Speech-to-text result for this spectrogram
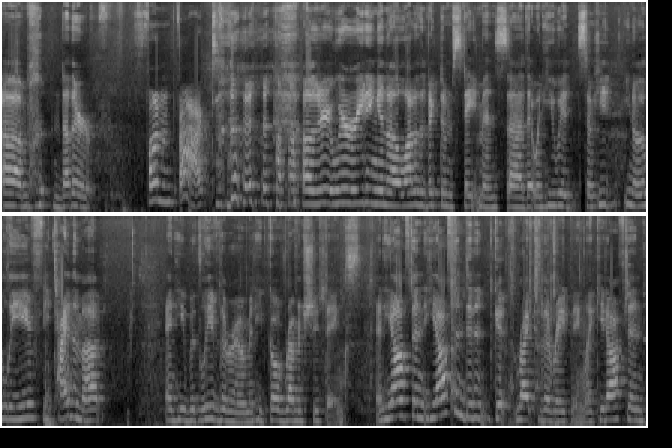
Um, another fun fact. Re- we were reading in a lot of the victims' statements uh, that when he would, so he'd you know leave, he'd tie them up, and he would leave the room and he'd go rummage through things. And he often he often didn't get right to the raping. Like he'd often,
